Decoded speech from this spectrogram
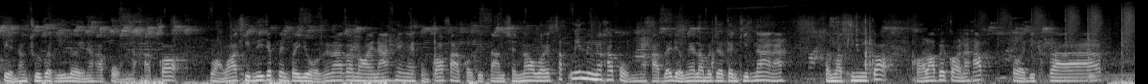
เปลี่ยนทั้งชุดแบบนี้เลยนะครับผมนะครับก็หวังว่าคลิปนี้จะเป็นประโยชน์ไม่มากก็น้อยนะ ยังไงผมก็ฝากกดติดตามช่องไว้สักนิดนึงนะครับผมนะครับแล้วเดี๋ยวไงเรามาเจอกันคลิปหน้านะสำหรับคลิปนี้ก็ขอลาไปก่อนนะครับ สวัสดีครับ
